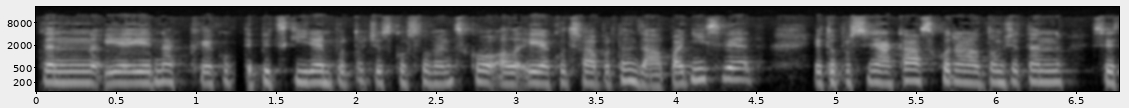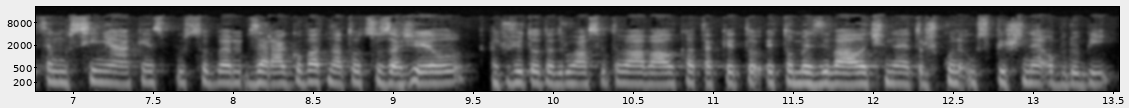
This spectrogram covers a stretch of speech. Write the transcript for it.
Ten je jednak jako typický den pro to Československo, ale i jako třeba pro ten západní svět. Je to prostě nějaká schoda na tom, že ten svět se musí nějakým způsobem zareagovat na to, co zažil. Ať už je to ta druhá světová válka, tak je to, je to meziválečné, trošku neúspěšné období.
